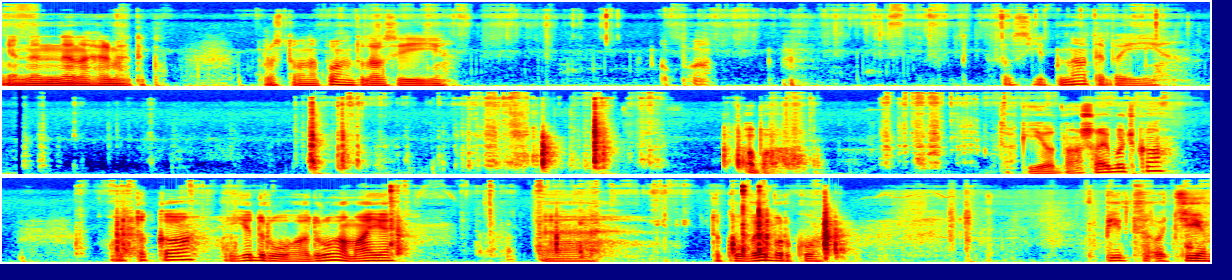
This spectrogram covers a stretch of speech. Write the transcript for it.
ні, не, не на герметику. Просто вона погнута, зараз я її. Опа. Роз'єднати би її. Опа. Так, є одна шайбочка. От така. Є друга. Друга має е, таку виборку під оті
